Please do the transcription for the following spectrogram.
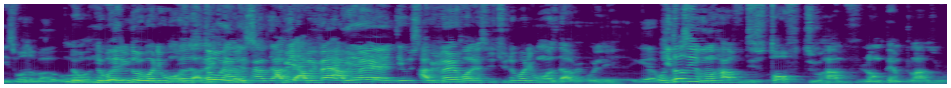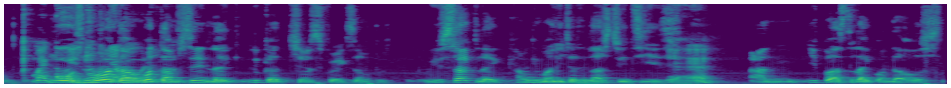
He's one of our own. No, He- nobody, nobody wants that. No, Like, I'll, let's have that I'll be, I'll be very, I'll be very, I'll be very honest with you. Nobody wants that with Ole. Yeah, he doesn't even have the stuff to have long-term plans. With. My No, God, what I'm, what I'm saying, like, look at Chelsea for example. We've sacked like how many managers in the last 20 years, Uh-huh. and people are still like under us.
